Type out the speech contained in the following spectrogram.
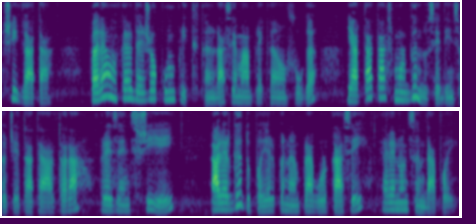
și gata. Părea un fel de joc cumplit când Laseman plecă în fugă, iar tata, smulgându-se din societatea altora, prezenți și ei, alergă după el până în pragul casei, renunțând apoi.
